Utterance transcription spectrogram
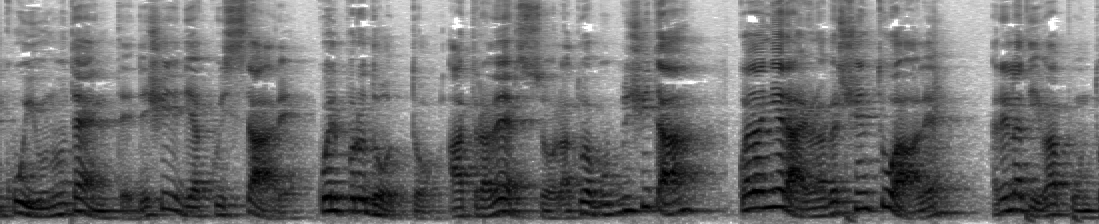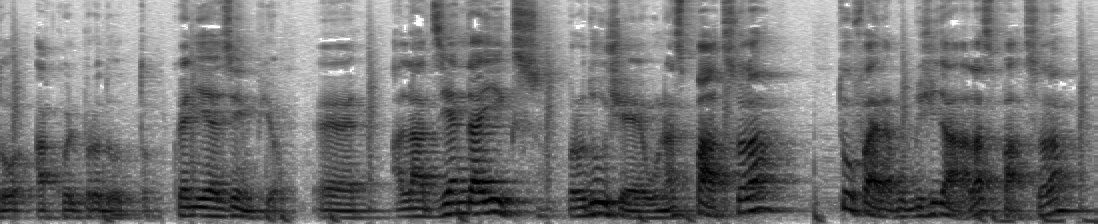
in cui un utente decide di acquistare quel prodotto attraverso la tua pubblicità guadagnerai una percentuale relativa appunto a quel prodotto. Quindi ad esempio eh, l'azienda X produce una spazzola, tu fai la pubblicità alla spazzola,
